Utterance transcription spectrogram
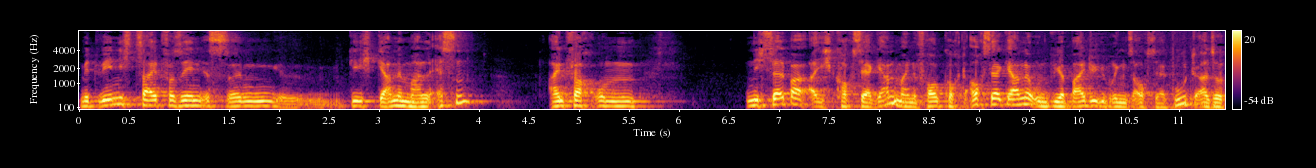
mit wenig Zeit versehen ist, ähm, gehe ich gerne mal essen. Einfach um nicht selber, ich koche sehr gern, meine Frau kocht auch sehr gerne und wir beide übrigens auch sehr gut. Also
